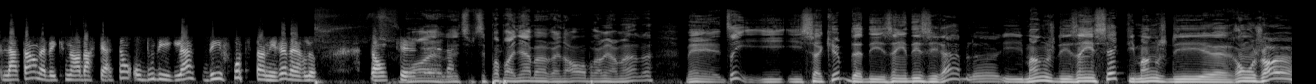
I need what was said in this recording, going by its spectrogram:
l'attendre avec une embarcation au bout des glaces. Des fois, tu t'en irais vers là. Donc, euh, là, c'est pas pognable un renard, premièrement. Là. Mais, tu sais, il, il s'occupe de des indésirables. là. Il mange des insectes, il mange des euh, rongeurs,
